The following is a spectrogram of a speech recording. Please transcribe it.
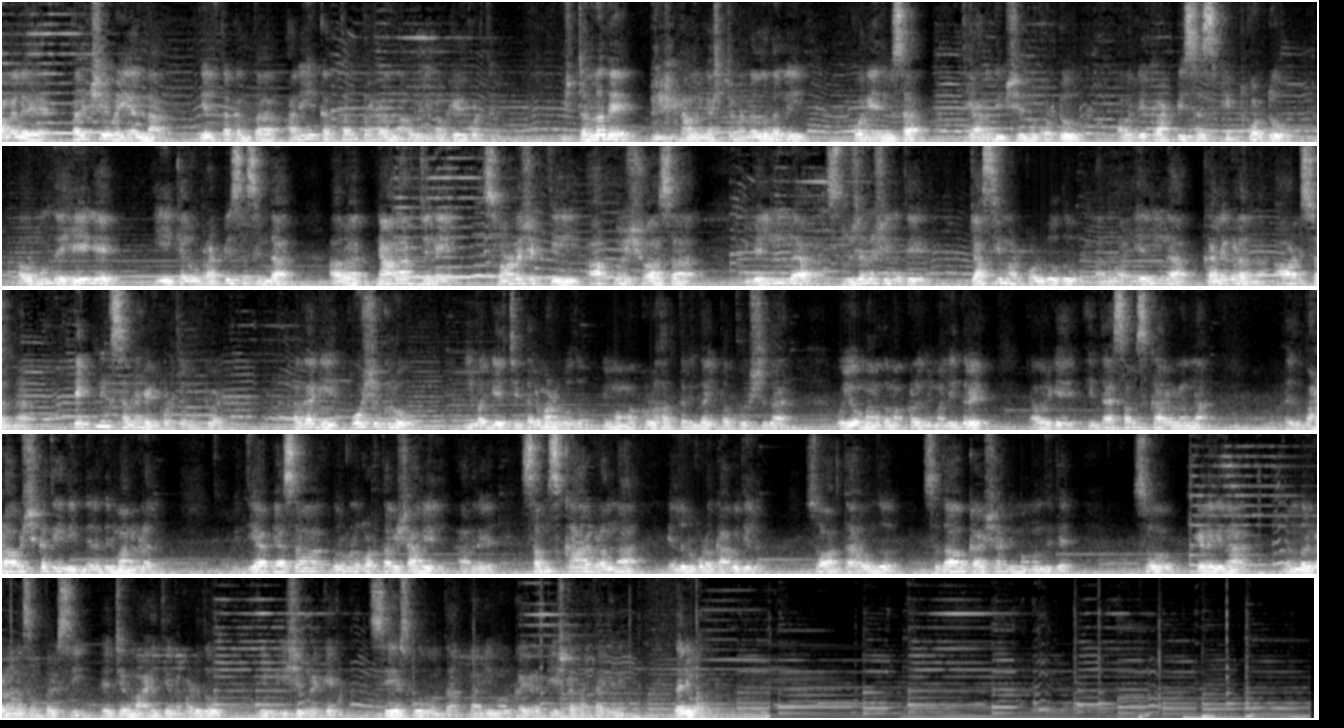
ಆಮೇಲೆ ಪರೀಕ್ಷೆ ವಯನ್ನು ಗೆಲ್ತಕ್ಕಂಥ ಅನೇಕ ತಂತ್ರಗಳನ್ನು ಅವರಿಗೆ ನಾವು ಹೇಳ್ಕೊಡ್ತೇವೆ. ಇಷ್ಟಲ್ಲದೆ ಅವರಿಗೆ ಅಷ್ಟಮಂಡಲದಲ್ಲಿ ಕೊನೆಯ ದಿವಸ ಧ್ಯಾನ ದೀಕ್ಷೆಯನ್ನು ಕೊಟ್ಟು ಅವರಿಗೆ ಪ್ರಾಕ್ಟೀಸಸ್ ಕಿಟ್ ಕೊಟ್ಟು ಅವ್ರ ಮುಂದೆ ಹೇಗೆ ಈ ಕೆಲವು ಪ್ರಾಕ್ಟೀಸಸ್ಸಿಂದ ಅವರ ಜ್ಞಾನಾರ್ಜನೆ, ಸ್ಮರಣಶಕ್ತಿ, ಆತ್ಮವಿಶ್ವಾಸ ಇವೆಲ್ಲ ಸೃಜನಶೀಲತೆ ಜಾಸ್ತಿ ಮಾಡ್ಕೊಳ್ಬೋದು ಅನ್ನುವ ಎಲ್ಲ ಕಲೆಗಳನ್ನು ಆರ್ಟ್ಸನ್ನು ಟೆಕ್ನಿಕ್ಸನ್ನು ಹೇಳ್ಕೊಡ್ತೇವೆ ಮುಖ್ಯವಾಗಿ. ಹಾಗಾಗಿ ಪೋಷಕರು ಈ ಬಗ್ಗೆ ಚಿಂತನೆ ಮಾಡ್ಬೋದು. ನಿಮ್ಮ ಮಕ್ಕಳು ಹತ್ತರಿಂದ ಇಪ್ಪತ್ತು ವರ್ಷದ ವಯೋಮಾನದ ಮಕ್ಕಳು ನಿಮ್ಮಲ್ಲಿದ್ದರೆ ಅವರಿಗೆ ಇಂತಹ ಸಂಸ್ಕಾರಗಳನ್ನು, ಇದು ಬಹಳ ಅವಶ್ಯಕತೆ ಇದೆ ಇಂದಿನ ದಿನಮಾನಗಳಲ್ಲಿ. ವಿದ್ಯಾಭ್ಯಾಸ ಗುರುಗಳು ಕೊಡ್ತಾರೆ ಶಾಲೆಯಲ್ಲಿ, ಆದರೆ ಸಂಸ್ಕಾರಗಳನ್ನು ಎಲ್ಲರೂ ಕೊಡೋಕ್ಕಾಗೋದಿಲ್ಲ. ಸೊ ಅಂತಹ ಒಂದು ಸದಾವಕಾಶ ನಿಮ್ಮ ಮುಂದಿದೆ. ಸೊ ಕೆಳಗಿನ ನಂಬರ್ಗಳನ್ನು ಸಂಪರ್ಕಿಸಿ ಹೆಚ್ಚಿನ ಮಾಹಿತಿಯನ್ನು ಪಡೆದು ನೀವು ಈ ಶಿಬಿರಕ್ಕೆ ಸೇರಿಸ್ಬೋದು ಅಂತ ನಾನು ಈ ಮೂಲಕ ಹೇಳೋಕ್ಕೆ ಇಷ್ಟಪಡ್ತಾ ಇದ್ದೀನಿ. ಧನ್ಯವಾದ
